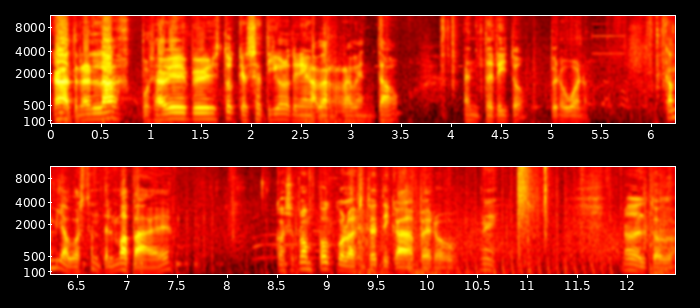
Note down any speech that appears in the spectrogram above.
Claro, tener lag, pues habéis visto que ese tío lo tenía que haber reventado enterito, pero bueno. Cambia bastante el mapa, ¿eh? Conserva un poco la estética, pero... Eh, no del todo.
